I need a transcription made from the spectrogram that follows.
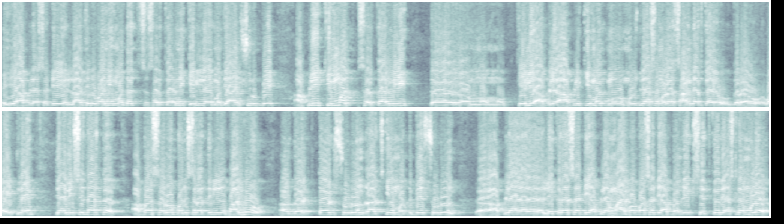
ही आपल्यासाठी लाजीरवाणी मदत सरकारने केलेली आहे. म्हणजे ऐंशी रुपये आपली किंमत सरकारने केली आपल्या आपली किंमत मोजली असं मला सांगण्यात काय वाईट नाही. त्या निषेधार्थ आपण सर्व परिसरातील बांधव गट तट सोडून राजकीय मतभेद सोडून आपल्या लेकरासाठी आपल्या मायबापासाठी आपण एक शेतकरी असल्यामुळं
